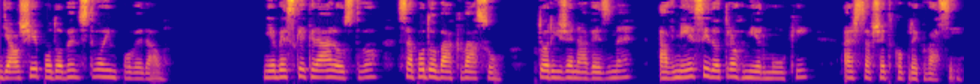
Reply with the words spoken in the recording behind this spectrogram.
Ďalšie podobenstvo im povedal. Nebeské kráľovstvo sa podobá kvasu, ktorý žena vezme a vmiesi do troch mier múky až sa všetko prekvasí.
